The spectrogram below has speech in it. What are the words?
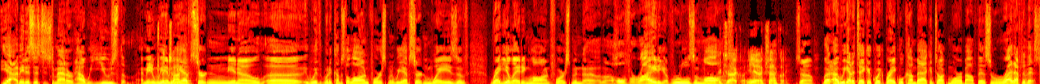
Yeah, I mean, it's just, it's just a matter of how we use them. I mean, we, Exactly. we have certain, you know, uh, with when it comes to law enforcement, we have certain ways of regulating law enforcement, uh, a whole variety of rules and laws. Exactly. Yeah. Exactly. So, but uh, we got to take a quick break. We'll come back and talk more about this right after this.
